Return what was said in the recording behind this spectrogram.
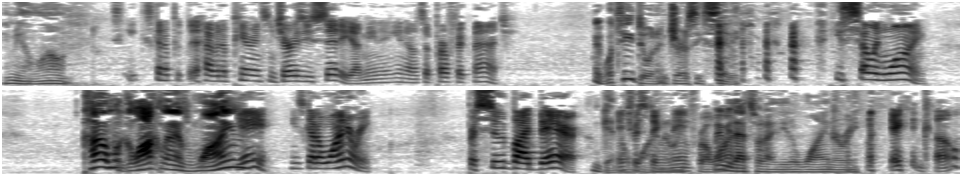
leave me alone. He's going to have an appearance in Jersey City. I mean, you know, it's a perfect match. Wait, what's he doing in Jersey City? He's selling wine. Kyle MacLachlan has wine? Yeah, he's got a winery. Pursued by Bear. I'm getting Interesting name for a winery. Maybe that's what I need, a winery. there you go.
